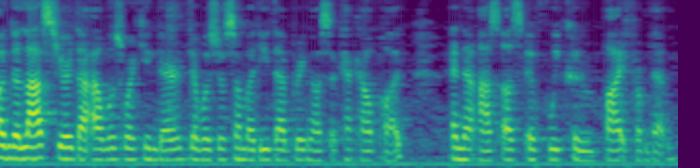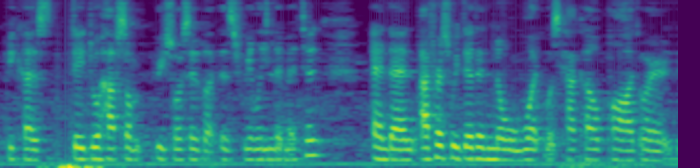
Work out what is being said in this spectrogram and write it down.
on the last year that I was working there, there was just somebody that bring us a cacao pod and then asked us if we could buy from them because they do have some resources, but it's really limited. And then at first we didn't know what was cacao pod or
